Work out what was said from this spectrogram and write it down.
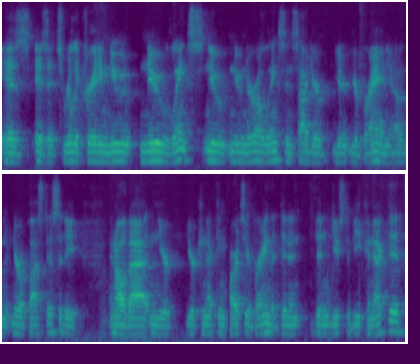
is is it's really creating new new links, new new neural links inside your your, your brain, you know, neuroplasticity and all that, and you're you're connecting parts of your brain that didn't didn't used to be connected.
